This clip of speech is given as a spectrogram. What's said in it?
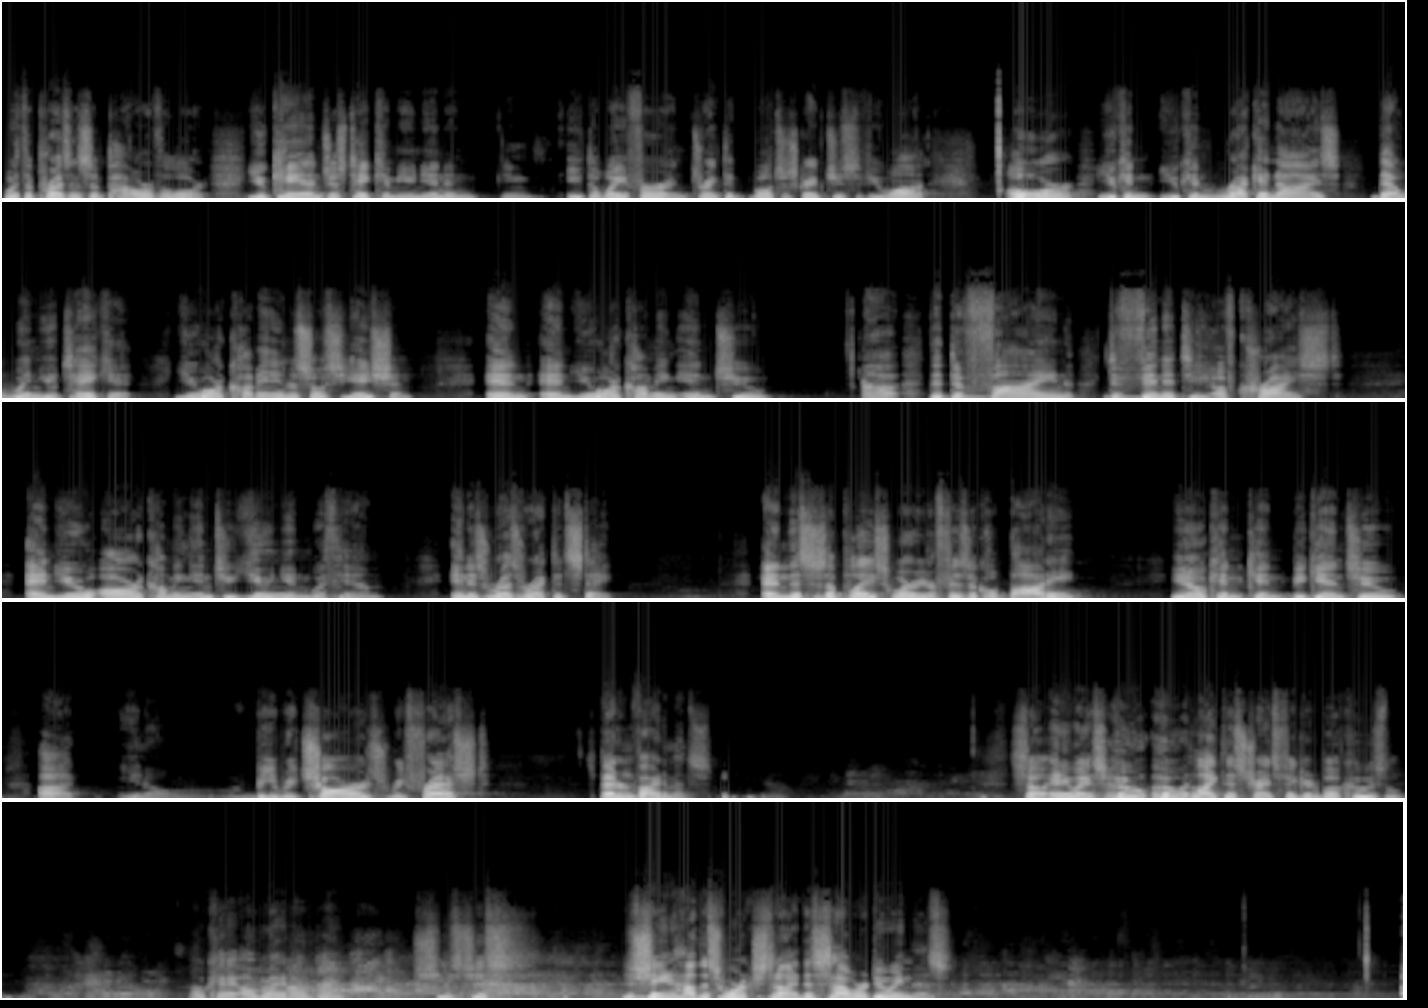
with the presence and power of the Lord. You can just take communion and you eat the wafer and drink the Welch's grape juice if you want, or you can you can recognize that when you take it, you are coming in association and and you are coming into uh, the divine divinity of Christ, and you are coming into union with Him in His resurrected state. And this is a place where your physical body, you know, can can begin to, uh, you know, be recharged, refreshed. It's better than vitamins. So, anyways, who who would like this transfigured book? Who's okay? All right, all right. She's just. Just seeing how this works tonight. This is how we're doing this.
